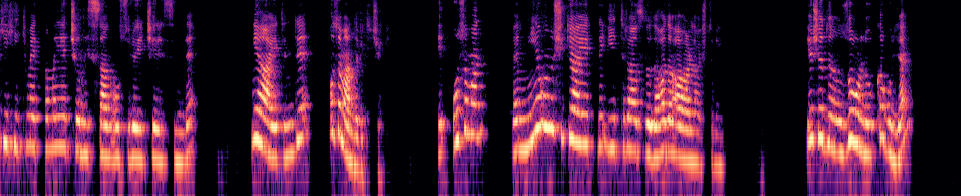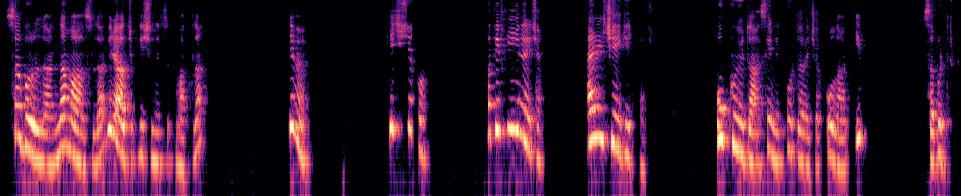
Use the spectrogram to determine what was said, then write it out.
ki hikmet almaya çalışsan o süre içerisinde nihayetinde o zaman da bitecek. E, o zaman ben niye onu şikayetle, itirazla daha da ağırlaştırayım? Yaşadığın zorluğu kabullen, sabırla, namazla, birazcık dişini sıkmakla değil mi? Geçecek o. Hafifliği vereceğim. Her şeye geçer. O kuyudan seni kurtaracak olan ip sabırdır.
